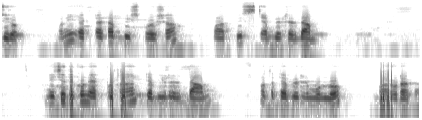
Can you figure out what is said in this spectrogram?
zero মানে এক টাকা বিশ পয়সা পার পিস ট্যাবলেটের দাম। নিচে দেখুন এক পাতা ট্যাবলেটের দাম, এক পাতা ট্যাবলেটের মূল্য বারো টাকা।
